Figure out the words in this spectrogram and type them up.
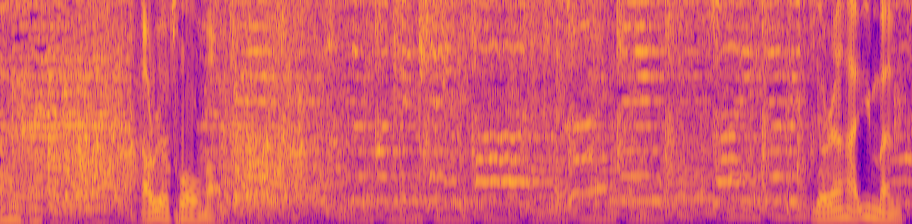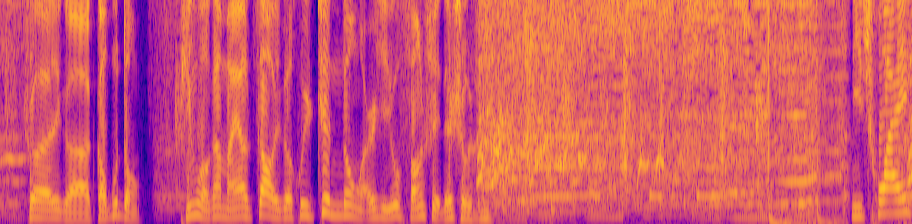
哎，老师有错误吗？有人还郁闷说这个搞不懂。苹果干嘛要造一个会震动而且又防水的手机？你揣。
